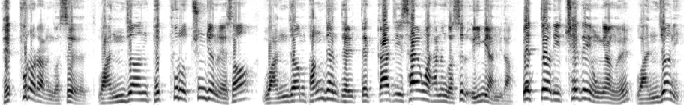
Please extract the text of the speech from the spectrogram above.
100%라는 것은 완전 100 100% 충전을 해서 완전 방전될 때까지 사용을 하는 것을 의미합니다. 배터리 최대 용량을 완전히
